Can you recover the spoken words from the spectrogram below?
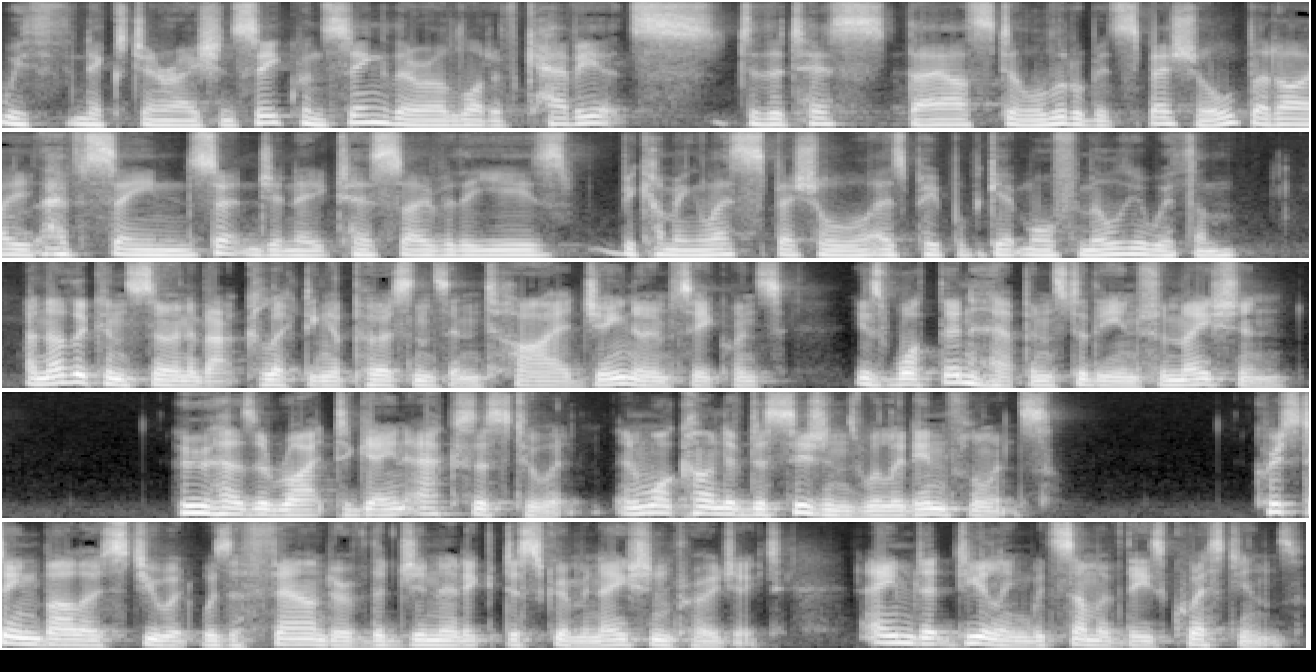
With next generation sequencing, there are a lot of caveats to the tests. They are still a little bit special, but I have seen certain genetic tests over the years becoming less special as people get more familiar with them. Another concern about collecting a person's entire genome sequence is what then happens to the information. Who has a right to gain access to it, and what kind of decisions will it influence? Kristine Barlow Stewart was a founder of the Genetic Discrimination Project, aimed at dealing with some of these questions.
